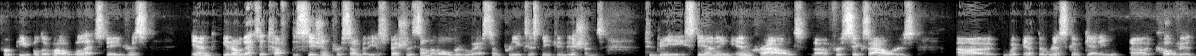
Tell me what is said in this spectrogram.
for people to vote. Well, that's dangerous. And, you know, that's a tough decision for somebody, especially someone older who has some pre existing conditions to be standing in crowds uh, for six hours uh, at the risk of getting uh, COVID,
